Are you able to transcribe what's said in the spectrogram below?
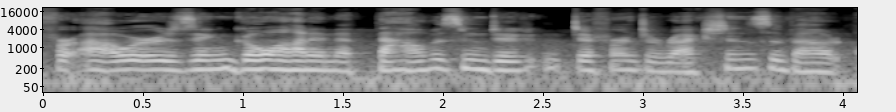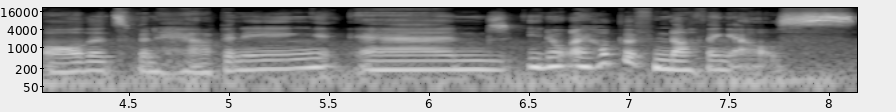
for hours and go on in a thousand di- different directions about all that's been happening. And, you know, I hope, if nothing else,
